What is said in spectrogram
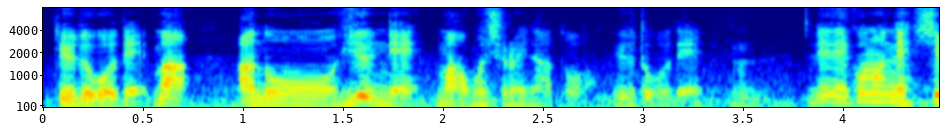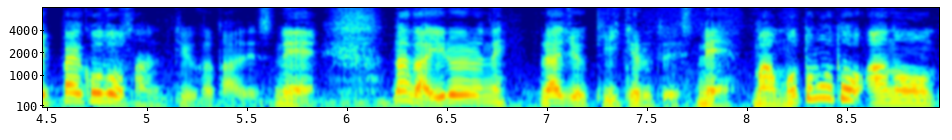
っていうところで、まあ、あのー、非常にね、まあ面白いなというところで、うん。でね、このね、失敗小僧さんっていう方はですね、なんかいろいろね、ラジオ聞いてるとですね、まあもともとあの、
